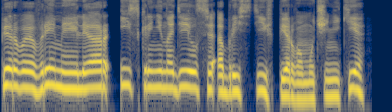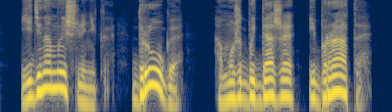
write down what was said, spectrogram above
первое время Элиар искренне надеялся обрести в первом ученике единомышленника, друга, а может быть даже и брата.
